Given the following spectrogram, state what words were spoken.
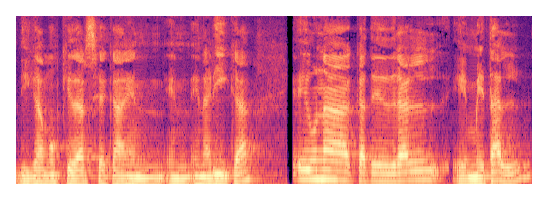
digamos, quedarse acá en, Arica. Es una catedral eh, metal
